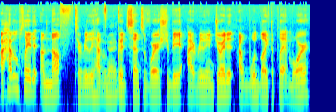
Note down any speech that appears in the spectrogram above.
I haven't played it enough to really have a Right. good sense of where it should be. I really enjoyed it. I would like to play it more.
